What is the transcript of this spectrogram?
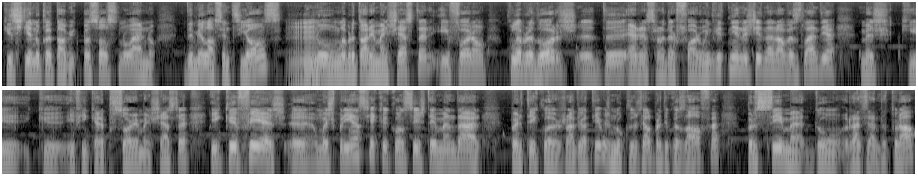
que existia núcleo atómico. Passou-se no ano de 1911, hum. num laboratório em Manchester, e foram colaboradores uh, de Ernest Rutherford. Um indivíduo tinha nascido na Nova Zelândia, mas que, que, enfim, que era professor em Manchester e que fez uh, uma experiência que consiste em mandar partículas radioativas, núcleos dela, partículas alfa, por cima de um radioatividade natural,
